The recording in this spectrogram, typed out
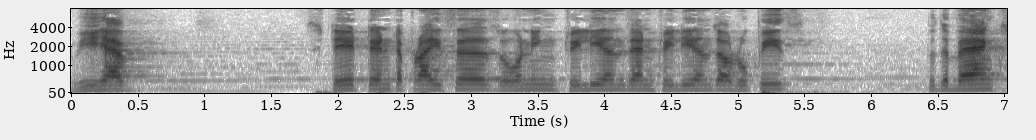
We have state enterprises owning trillions and trillions of rupees to the banks.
